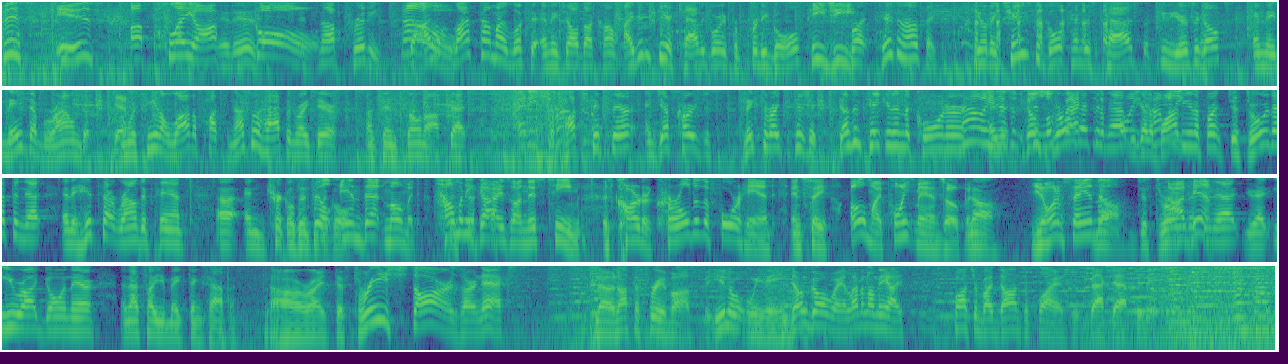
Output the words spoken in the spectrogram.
This is a playoff It is. goal. It's not pretty. No. I last time I looked at NHL.com, I didn't see a category for pretty goals. PG. But here's another thing. You know, they changed the goaltenders' pads a few years ago, and they made them rounder. Yes. And we're seeing a lot of pucks, and that's what happened right there on Samsonov. That the puck sits there, and Jeff Carter just makes the right decision. Doesn't take it in the corner. No, he doesn't go Just look throw back it at to the, the net. We point. got a body many- in the front. Just throw it at the net, and it hits that rounded pants uh, and trickles into Phil, the goal. in that moment, how many guys on this team, if Carter curl to the forehand and say, "Oh, my point man's open"? No. You know what I'm saying, though? No, just throw Not it at him. the net. You had Erod going there, and that's how you make things happen. All right, the three stars are next. No, not the three of us, but you know what we mean. Don't go away. 11 on the ice, sponsored by Don's Appliances. Back after this.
